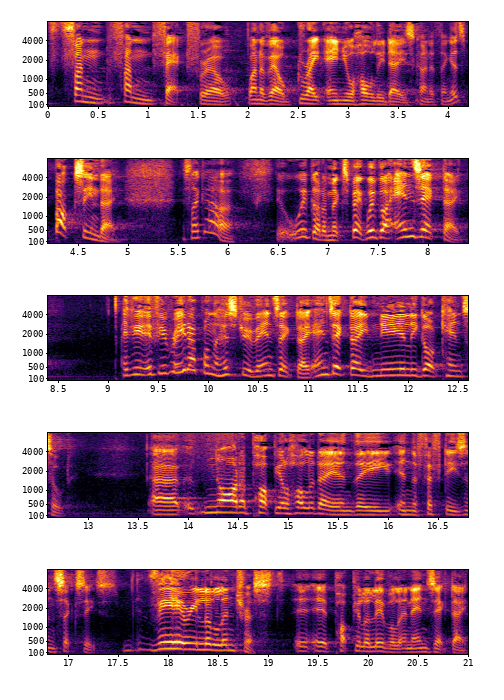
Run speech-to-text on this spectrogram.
fun, fun fact for our, one of our great annual holy days kind of thing? It's Boxing Day. It's like, oh, we've got a mixed bag. We've got Anzac Day. If you, if you read up on the history of Anzac Day, Anzac Day nearly got cancelled. Uh, not a popular holiday in the, in the 50s and 60s. Very little interest at popular level in Anzac Day.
